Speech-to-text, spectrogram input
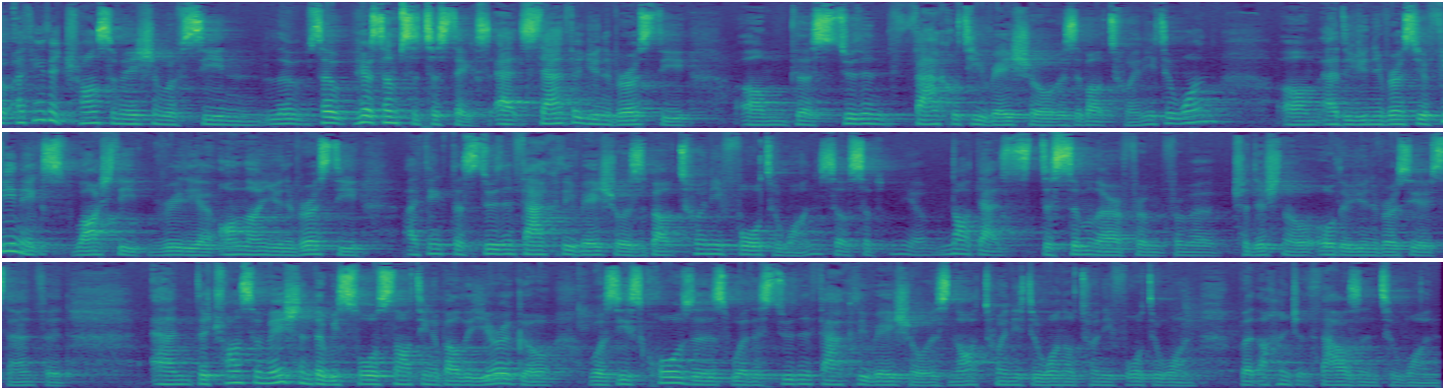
So I think the transformation we've seen, so here's some statistics. At Stanford University, um, the student faculty ratio is about 20 to 1. Um, at the University of Phoenix, largely really an online university, I think the student faculty ratio is about 24 to 1, so you know, not that dissimilar from, from a traditional older university like Stanford. And the transformation that we saw starting about a year ago was these courses where the student faculty ratio is not 20 to 1 or 24 to 1, but 100,000 to 1.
